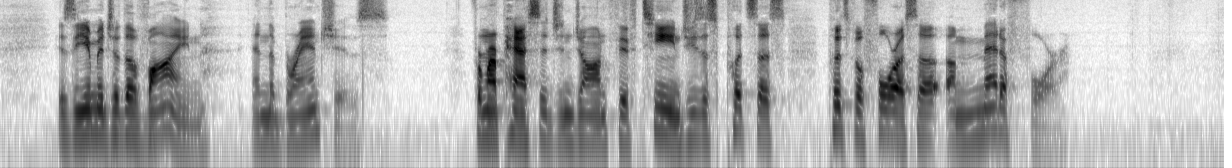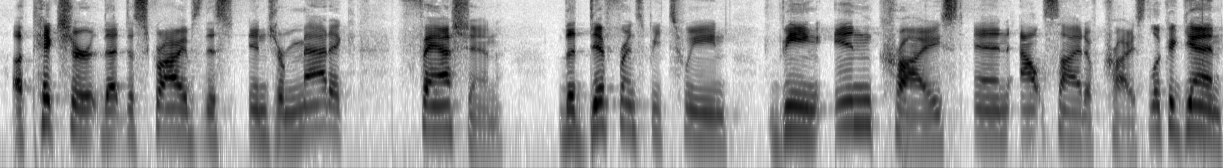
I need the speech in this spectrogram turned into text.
is the image of the vine and the branches. From our passage in John 15, Jesus puts, us, puts before us a, a metaphor, a picture that describes this in dramatic fashion the difference between being in Christ and outside of Christ. Look again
